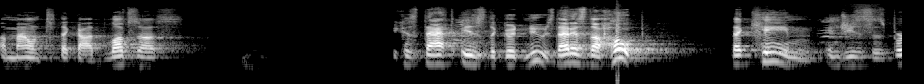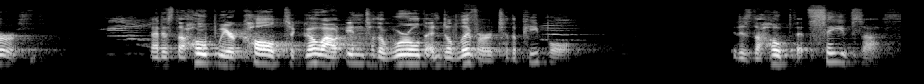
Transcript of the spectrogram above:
amount that God loves us. Because that is the good news. That is the hope that came in Jesus' birth. That is the hope we are called to go out into the world and deliver to the people. It is the hope that saves us.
